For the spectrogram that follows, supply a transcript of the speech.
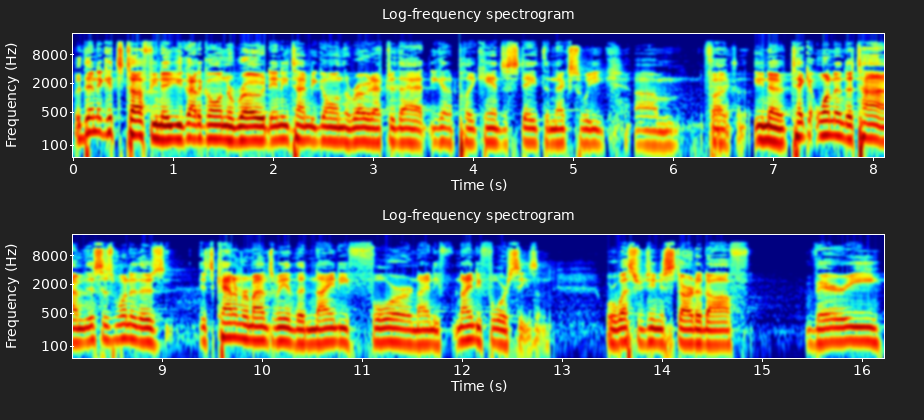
But then it gets tough. You know, you got to go on the road. Anytime you go on the road after that, you got to play Kansas State the next week. Um, but you know, take it one at a time. This is one of those. It kind of reminds me of the 94 90, 94 season, where West Virginia started off very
